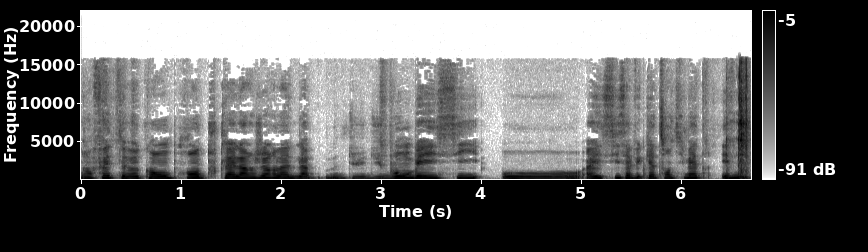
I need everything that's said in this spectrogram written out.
en fait euh, quand on prend toute la largeur là la, du, bombé ici au à ici ça fait 4 cm et demi.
